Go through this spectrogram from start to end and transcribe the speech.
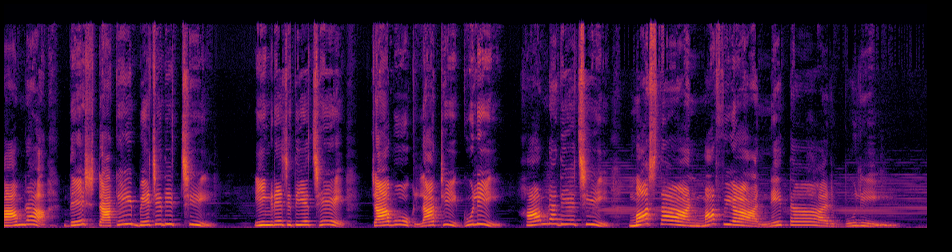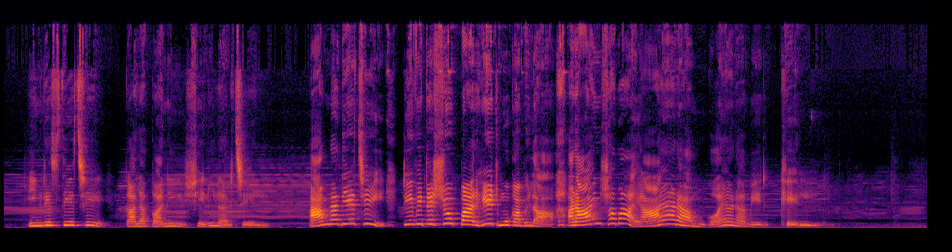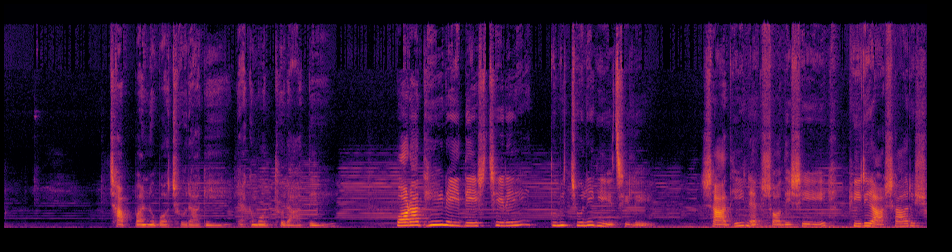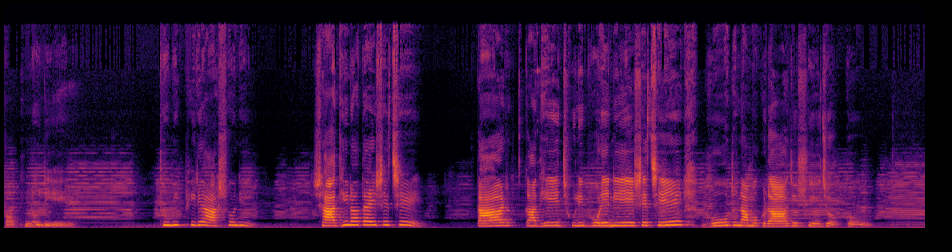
আমরা দেশটাকেই বেচে দিচ্ছি। ইংরেজ দিয়েছে চাবুক, লাঠি, গুলি। আমরা দিয়েছি মাস্তান মাফিয়ান নেতার বুলি। ইংরেজ দিয়েছে কালা পানি সেলুলার জেল আমরা দিয়েছি টিভিতে সুপার হিট মোকাবিলা। আর আইনসভায় আয়ারাম গয়ারামের খেল। ছাপ্পান্ন বছর আগে এক মধ্যরাতে। পরাধীন এই দেশ ছেড়ে তুমি চলে গিয়েছিলে। স্বাধীন এক স্বদেশে ফিরে আসার স্বপ্ন নিয়ে। তুমি ফিরে আসনি। স্বাধীনতা এসেছে। তার কাঁধে ঝুলি ভরে নিয়ে এসেছে ভোট নামক রাজস্বীয় যজ্ঞ।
